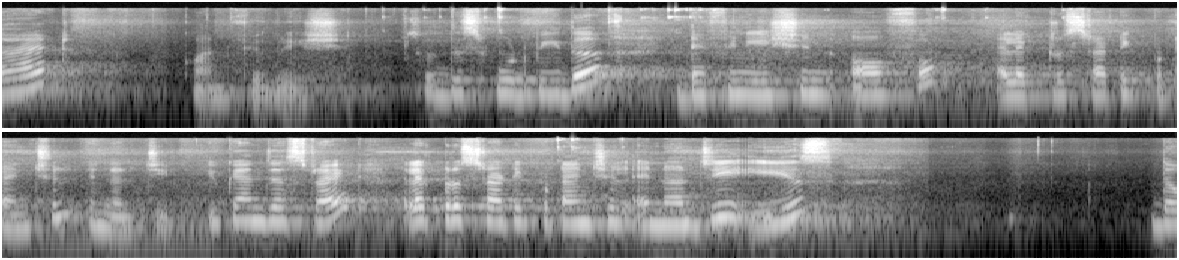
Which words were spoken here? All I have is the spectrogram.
that configuration so this would be the definition of electrostatic potential energy. You can just write electrostatic potential energy is the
